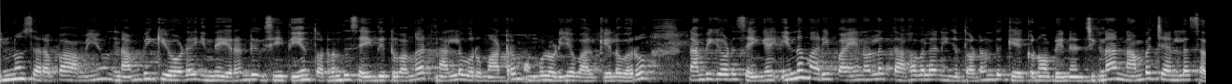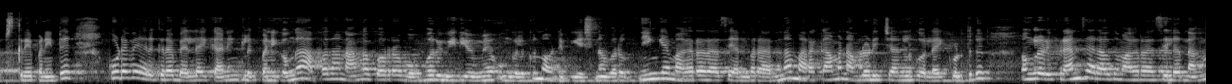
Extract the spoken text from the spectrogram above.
இன்னும் சிறப்பாக அமையும். நம்பிக்கையோட இந்த இரண்டு விஷயத்தையும் தொடர்ந்து செய்துட்டு வாங்க நல்ல ஒரு மாற்றம் உங்களுடைய வாழ்க்கையில் வரும். நம்பிக்கையோடு செய்யுங்க. இந்த மாதிரி பயனுள்ள தகவலை நீங்கள் தொடர்ந்து கேட்கணும் அப்படின்னு நினச்சிங்கன்னா நம்ம சேனலை சப்ஸ்கிரைப் பண்ணிவிட்டு கூடவே இருக்கிற பெல் ஐக்கானையும் கிளிக் பண்ணிக்கோங்க. அப்போ தான் நாங்கள் போடுற ஒவ்வொரு வீடியோவுமே உங்களுக்கு நோட்டிஃபிகேஷனாக வரும். நீங்கள் மகர ராசி அன்பராக இருந்தால் மறக்காமல் நம்மளுடைய சேனலுக்கு ஒரு லைக் கொடுத்துட்டு உங்களுடைய ஃப்ரெண்ட்ஸ் யாராவது மகர ராசியில் இருந்தாங்கன்னா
